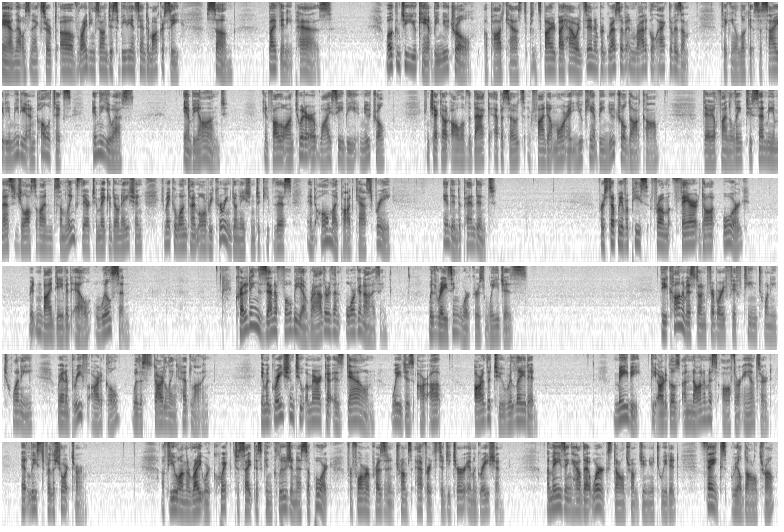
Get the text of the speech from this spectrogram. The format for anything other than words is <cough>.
And that was an excerpt of Writings on Disobedience and Democracy, sung by Vinnie Paz. Welcome to You Can't Be Neutral, a podcast inspired by Howard Zinn and progressive and radical activism, taking a look at society, media, and politics in the U.S. and beyond. You can follow on Twitter at YCB Neutral. You can check out all of the back episodes and find out more at youcan'tbeneutral.com. There you'll find a link to send me a message. You'll also find some links there to make a donation. You can make a one time or recurring donation to keep this and all my podcasts free and independent. First up, we have a piece from fair.org written by David L. Wilson. Crediting xenophobia rather than organizing with raising workers' wages. The Economist on February 15, 2020, ran a brief article with a startling headline Immigration to America is down, wages are up. Are the two related? Maybe, the article's anonymous author answered, at least for the short term. A few on the right were quick to cite this conclusion as support for former President Trump's efforts to deter immigration. Amazing how that works, Donald Trump Jr. tweeted. Thanks, real Donald Trump.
